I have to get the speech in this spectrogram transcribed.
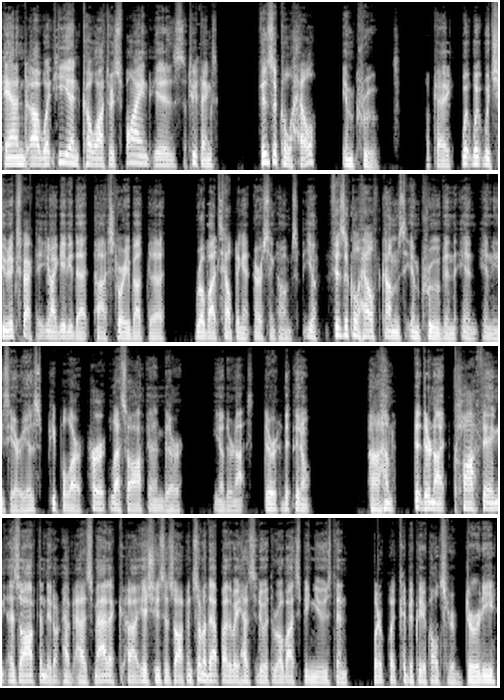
And uh, what he and co-authors find is two things: physical health improves. Okay, w- which you'd expect. You know, I gave you that uh, story about the robots helping at nursing homes. You know, physical health comes improved in in in these areas. People are hurt less often. They're, you know, they're not they're they don't um, they're not coughing as often. They don't have asthmatic uh, issues as often. Some of that, by the way, has to do with robots being used in what, what typically are called sort of dirty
